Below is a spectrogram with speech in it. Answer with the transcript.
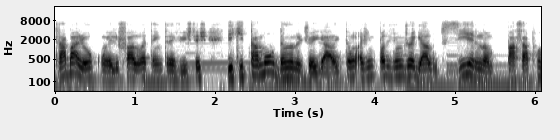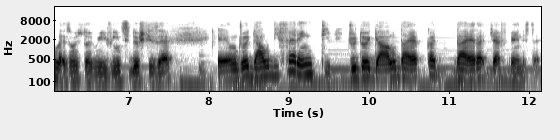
trabalhou com ele, falou até em entrevistas, de que tá moldando o Joey Gallo. Então a gente pode ver um Joey Gallo, se ele não passar por lesões de 2020, se Deus quiser, é um Joey Gallo diferente de Joey Gallo da época da era Jeff Bannister.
